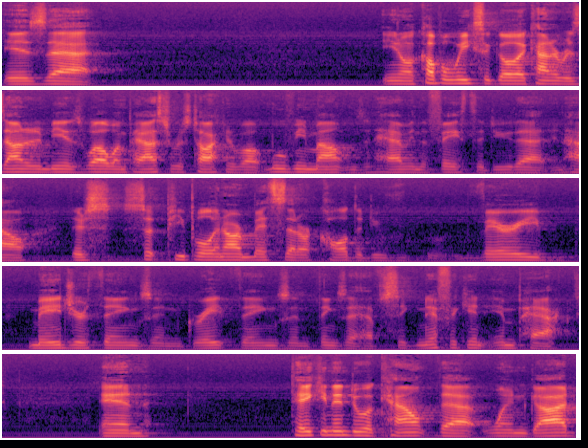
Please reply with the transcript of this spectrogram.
is that, you know, a couple weeks ago, it kind of resounded in me as well when Pastor was talking about moving mountains and having the faith to do that, and how there's people in our midst that are called to do very major things and great things and things that have significant impact. And taking into account that when God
